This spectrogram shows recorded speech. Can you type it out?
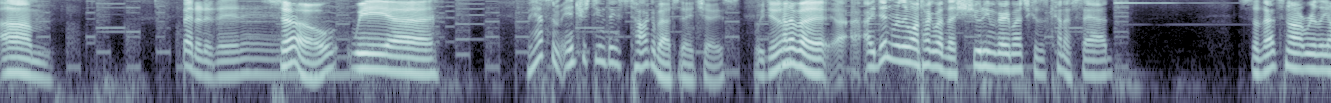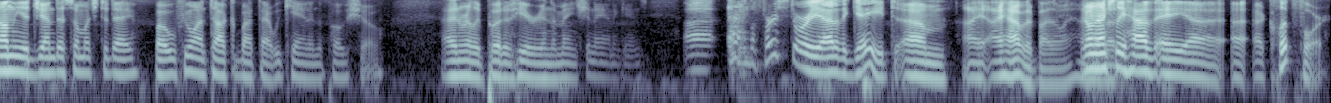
Um. So we uh, we have some interesting things to talk about today, Chase. We do? Kind of a. I didn't really want to talk about the shooting very much because it's kind of sad. So that's not really on the agenda so much today. But if we want to talk about that, we can in the post show. I didn't really put it here in the main shenanigans. Uh, the first story out of the gate. Um, I, I have it by the way. I don't actually have a, uh, a a clip for.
